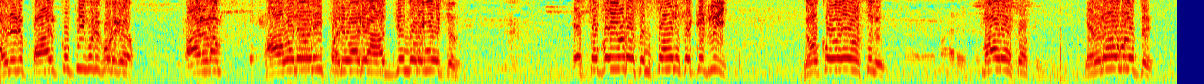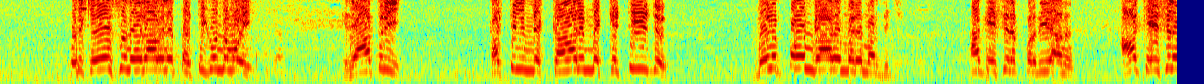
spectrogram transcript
അവനൊരു പാൽക്കുപ്പിയും കൂടി കൊടുക്കണം. കാരണം അവനാണ് ഈ പരിപാടി ആദ്യം തുടങ്ങി വെച്ചത്. എസ് എഫ് ഐയുടെ സംസ്ഥാന സെക്രട്ടറി ലോക്കോളയ ഹോസ്റ്റൽ മഹാരാഷ്ട്ര. ഹോസ്റ്റൽ എറണാകുളത്ത് ഒരു കേസ് നേതാവിനെ തട്ടിക്കൊണ്ടുപോയി. രാത്രി കട്ടിലിന്റെ കാലിന്മെ കെട്ടിയിട്ട് വെളുപ്പാൻ കാലം വരെ മർദ്ദിച്ചു. ആ കേസിലെ പ്രതിയാണ്. ആ കേസിലെ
